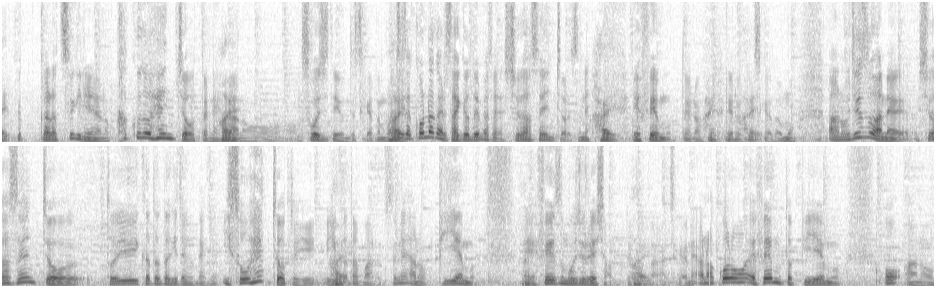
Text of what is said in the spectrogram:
い。それから次にあの角度変調ってね、はい。あの総じて言うんですけども、はい。実はこの中に先ほど言いました周波数変調ですね、はい。FM というのが入ってるんですけども、あの実はね周波数変調という言い方だけじゃなくて位相変調という言い方もあるんですね、あの PM、えーフェーズモジュレーションということなんですけどね、あのこの FM と PM をあの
